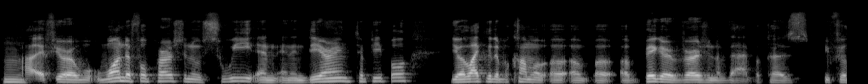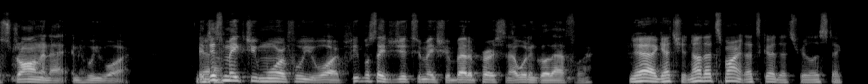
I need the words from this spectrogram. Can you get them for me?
Mm. Uh, if you're a wonderful person who's sweet and, and endearing to people, you're likely to become a, a, a, a bigger version of that because you feel strong in that and who you are. It Yeah. just makes you more of who you are. People say jiu-jitsu makes you a better person. I wouldn't go that far. Yeah, I get you. No, that's smart. That's good. That's realistic.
